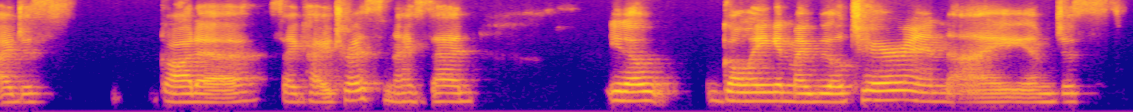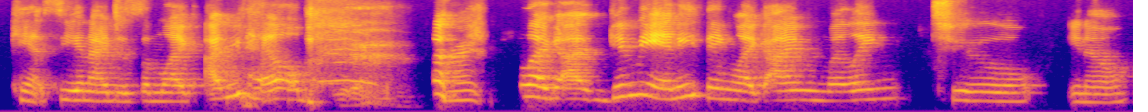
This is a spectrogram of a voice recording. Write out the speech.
I just got a psychiatrist and I said, you know, going in my wheelchair and I am just can't see and I just I'm like I need help. Yeah. Right. like I, give me anything like I'm willing to, you know,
